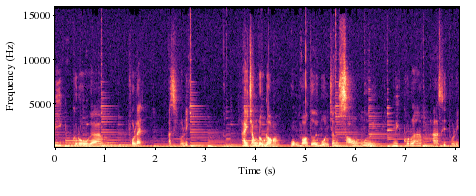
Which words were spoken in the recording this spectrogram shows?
microgram folate axit folic hay trong đậu đỏ cũng có tới 460 microgram axit folic.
